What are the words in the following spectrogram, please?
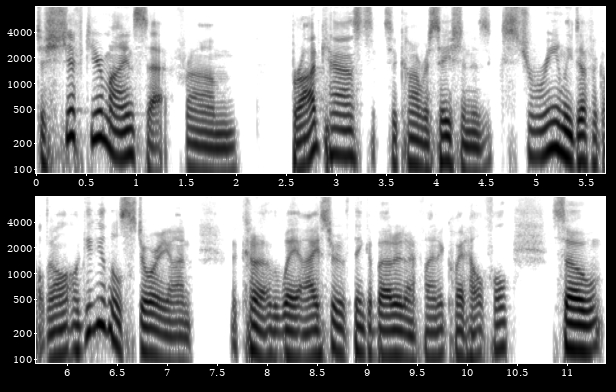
to shift your mindset from broadcast to conversation is extremely difficult. I'll, I'll, give you a little story on kind of the way I sort of think about it. I find it quite helpful. So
